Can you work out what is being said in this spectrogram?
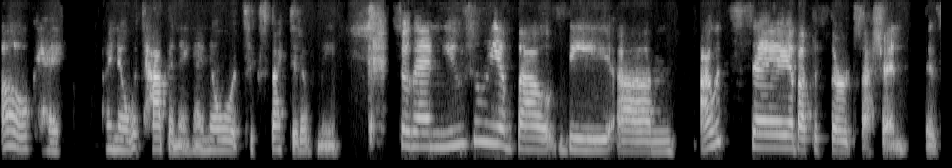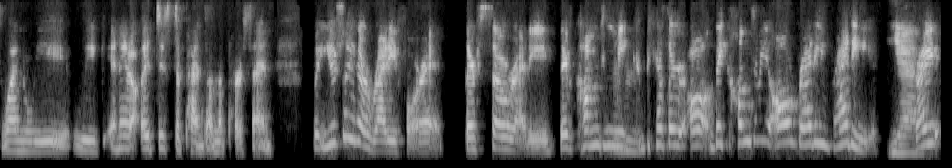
oh, okay, I know what's happening. I know what's expected of me. So then, usually about the, um, I would say about the third session is when we we and it it just depends on the person, but usually they're ready for it. They're so ready. They've come to me Mhm. because they're all they come to me already ready yeah right?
